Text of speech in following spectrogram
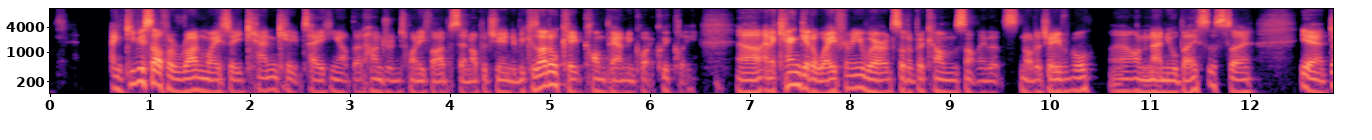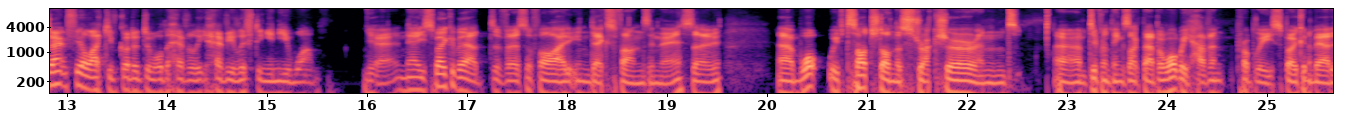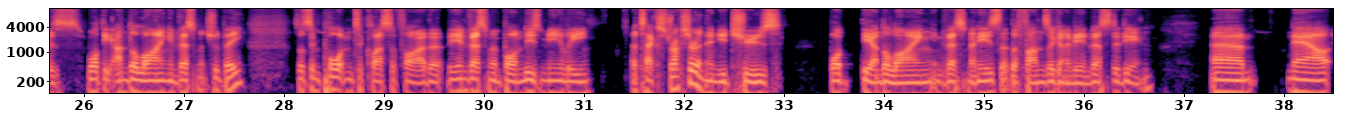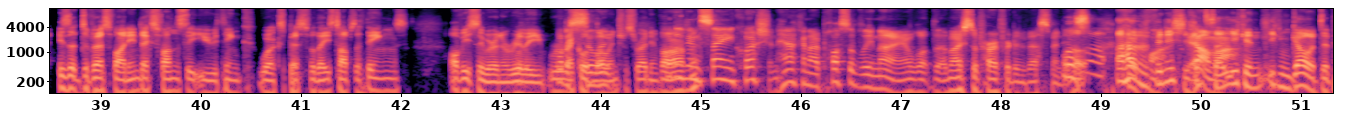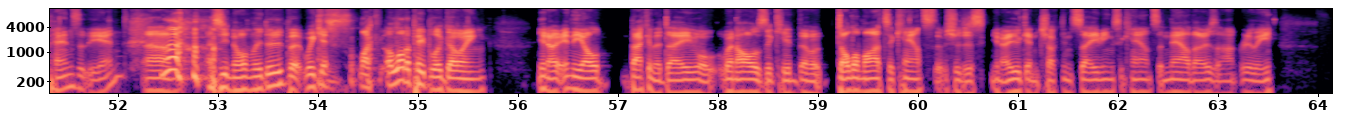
and give yourself a runway so you can keep taking up that 125% opportunity because that'll keep compounding quite quickly. Uh, and it can get away from you where it sort of becomes something that's not achievable uh, on an annual basis. So, yeah, don't feel like you've got to do all the heavy, heavy lifting in year one. Yeah. Now you spoke about diversified index funds in there. So uh, what we've touched on the structure and uh, different things like that, but what we haven't probably spoken about is what the underlying investment should be. So it's important to classify that the investment bond is merely a tax structure, and then you choose what the underlying investment is that the funds are going to be invested in. Um, now, is it diversified index funds that you think works best for these types of things? Obviously we're in a really what record silly, low interest rate environment. What an insane question! How can I possibly know what the most appropriate investment well, is? I haven't finished yet, Come so on. you can you can go. It depends at the end, um, as you normally do. But we can like a lot of people are going. You know, in the old back in the day, or when I was a kid, there were Dollarmites accounts that should just you know you're getting chucked in savings accounts, and now those aren't really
